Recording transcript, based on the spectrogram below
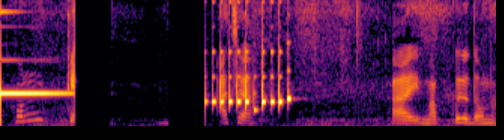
এখন? আচ্ছা। হাই, মাফ করে দাও না।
